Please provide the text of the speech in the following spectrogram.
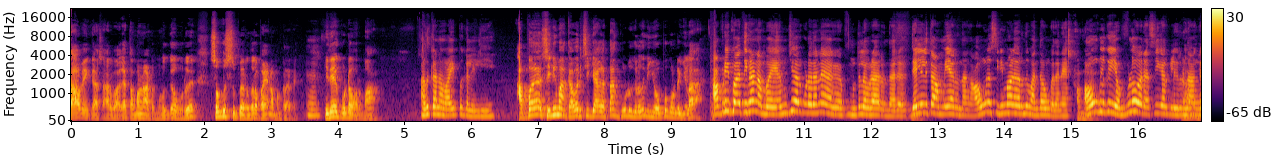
தாவேகா சார்பாக தமிழ்நாடு முழுக்க ஒரு சொகுசு பேருந்துல பயணம் பண்றாரு. இதே கூட்டம் வருமா அதுக்கான வாய்ப்புகள் இல்லையே அப்ப சினிமா கவர்ச்சிக்காகத்தான் கூடுகிறது நீங்க ஒப்புக்கொள்றீங்களா? அப்படி பாத்தீங்கன்னா நம்ம எம்ஜிஆர் கூட தானே முதல்வரா இருந்தாரு. ஜெயலலிதா அம்மையா இருந்தாங்க. அவங்களும் சினிமால இருந்து வந்தவங்க தானே. அவங்களுக்கு எவ்வளவு ரசிகர்கள் இருந்தாங்க?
